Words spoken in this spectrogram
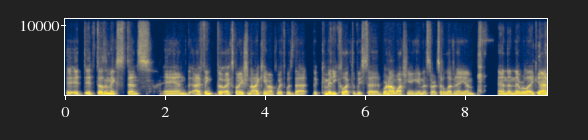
it, it doesn't make sense. And I think the explanation I came up with was that the committee collectively said, we're not watching a game that starts at 11 a.m. And then they were like, eh,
